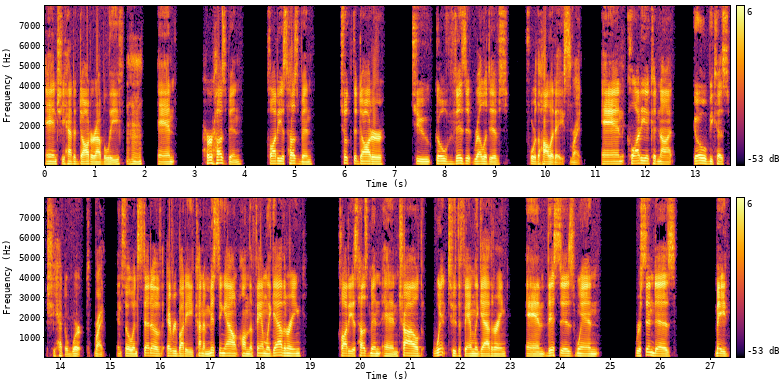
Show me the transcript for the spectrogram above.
and she had a daughter, I believe. Mm-hmm. And her husband, Claudia's husband, took the daughter to go visit relatives for the holidays Right, and Claudia could not go because she had to work. right. And so instead of everybody kind of missing out on the family gathering, Claudia's husband and child went to the family gathering. And this is when Resendiz made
